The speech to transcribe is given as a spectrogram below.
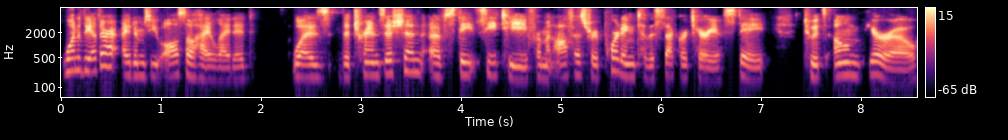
One of the other items you also highlighted was the transition of state CT from an office reporting to the Secretary of State to its own bureau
